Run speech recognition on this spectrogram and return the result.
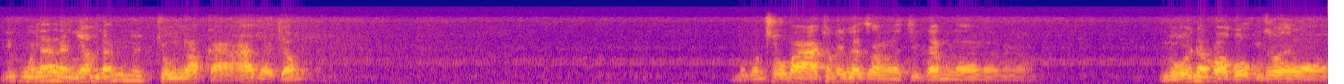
Nhưng không lẽ là nhầm lẫn nó trùng lặp cả hai vợ chồng? Mà con số 3 cho nó biết rằng là chỉ cần là, là nối nó vào bụng thôi là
